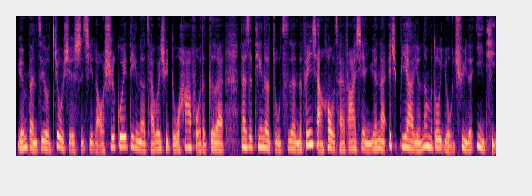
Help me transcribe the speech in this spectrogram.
原本只有就学时期老师规定呢才会去读哈佛的个案。但但是听了主持人的分享后，才发现原来 HBR 有那么多有趣的议题，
